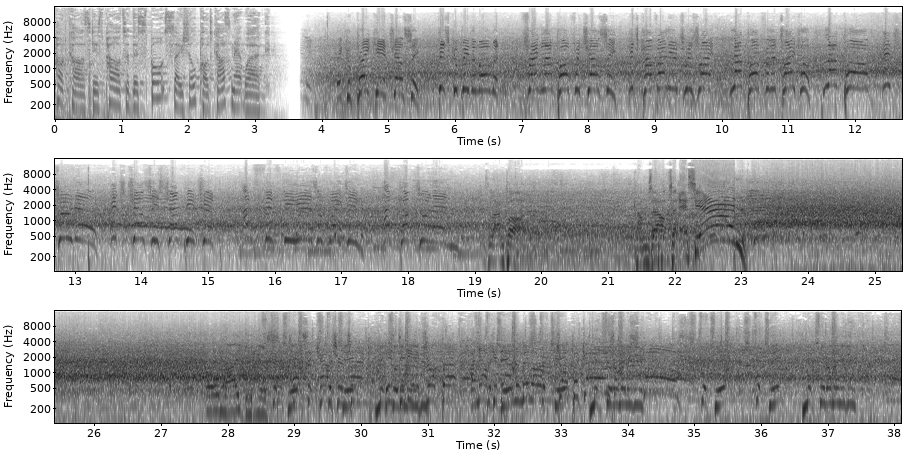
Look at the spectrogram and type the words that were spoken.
podcast is part of the Sports Social Podcast Network. They could break here, Chelsea. This could be the moment. Frank Lampard for Chelsea. It's Carvalho to his right. Lampard for the title. Lampard! It's 2 0. It's Chelsea's championship. And 50 years of waiting have come to an end. Lampard comes out to Essien. Oh my goodness. It's a counter attack. It's Didier Drogba. And now get down the middle. Drogba goes. Mix it, Scores! Stretch it, stretch it, mix it,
